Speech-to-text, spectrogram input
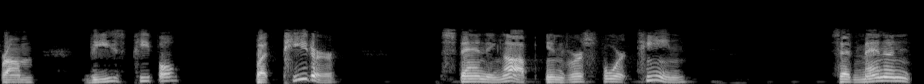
from these people. But Peter, standing up in verse 14, said, men, and,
